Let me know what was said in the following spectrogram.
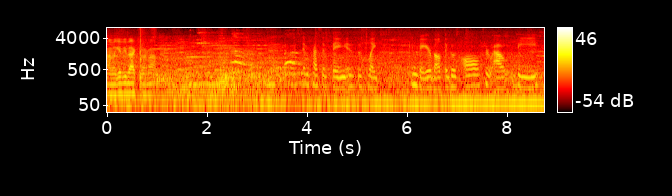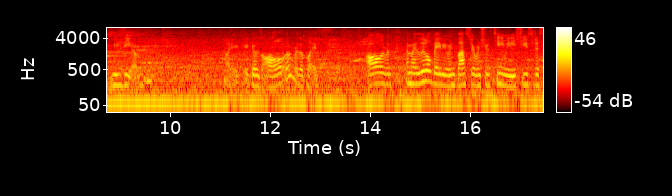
I'm gonna give you back to my mom. The most impressive thing is this like conveyor belt that goes all throughout the museum. Like it goes all over the place. all over. And my little baby, when last year when she was teeny weeny, she used to just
